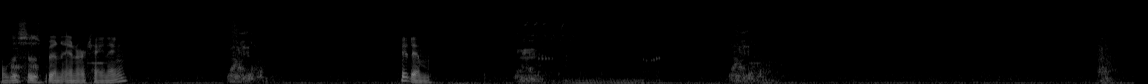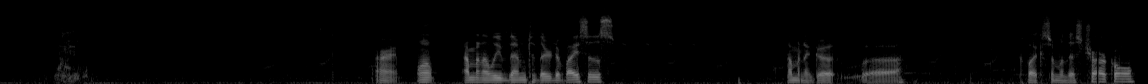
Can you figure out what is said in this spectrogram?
Well, this has been entertaining. Hit him. Alright, well, I'm gonna leave them to their devices. I'm gonna go, uh, collect some of this charcoal.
